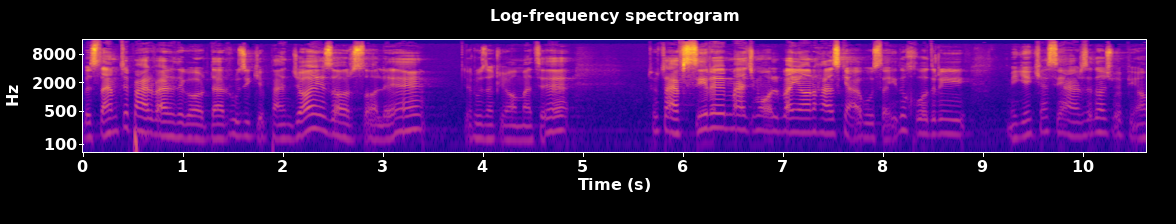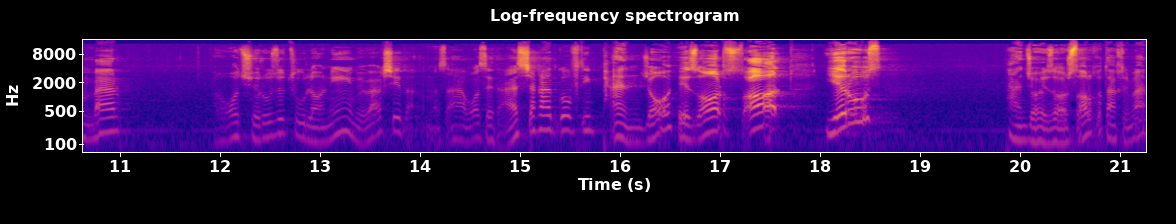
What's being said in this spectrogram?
به سمت پروردگار در روزی که پنجاه هزار ساله روز قیامته. تو تفسیر مجموع البیان هست که ابو سعید خدری میگه کسی عرضه داشت به پیامبر آقا چه روز طولانی؟ ببخشید مثلا حواست هست چقدر گفتیم؟ پنجاه هزار سال یه روز؟ پنجاه هزار سال خود تقریبا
